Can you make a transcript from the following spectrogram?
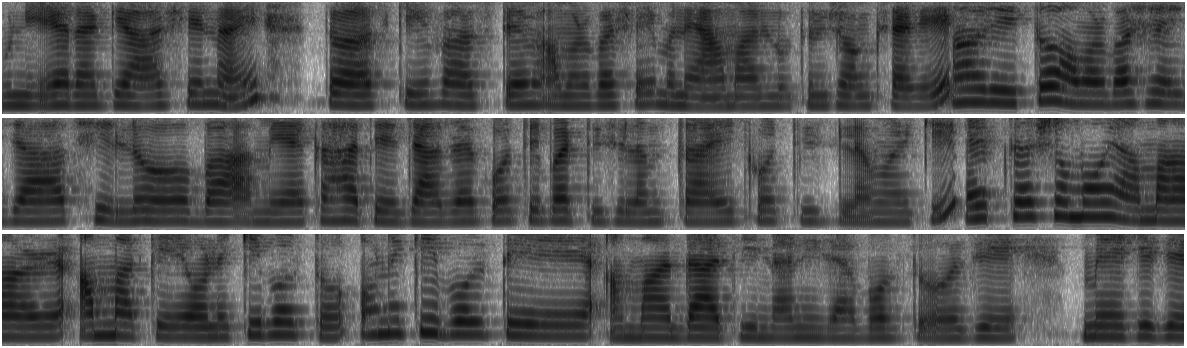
উনি এর আগে আসে নাই, তো আজকে ফার্স্ট টাইম আমার বাসায় মানে আমার নতুন সংসারে। আর এই তো আমার বাসায় যা ছিল বা আমি একা হাতে যা যা করতে পারতেছিলাম, তাই করতেছিলাম আর কি। একটা সময় আমার আম্মাকে অনেকেই বলতো, অনেকেই বলতে আমার দাদি, নানিরা বলতো যে, মেয়েকে যে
